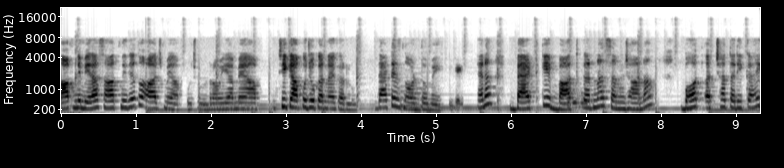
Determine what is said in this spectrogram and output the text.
आपने मेरा साथ नहीं दिया तो आज मैं आपको छोड़ रहा हूँ या मैं आप ठीक है आपको जो करना है कर लू। That is not the way है ना? बैठ के बात करना समझाना बहुत अच्छा तरीका है।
